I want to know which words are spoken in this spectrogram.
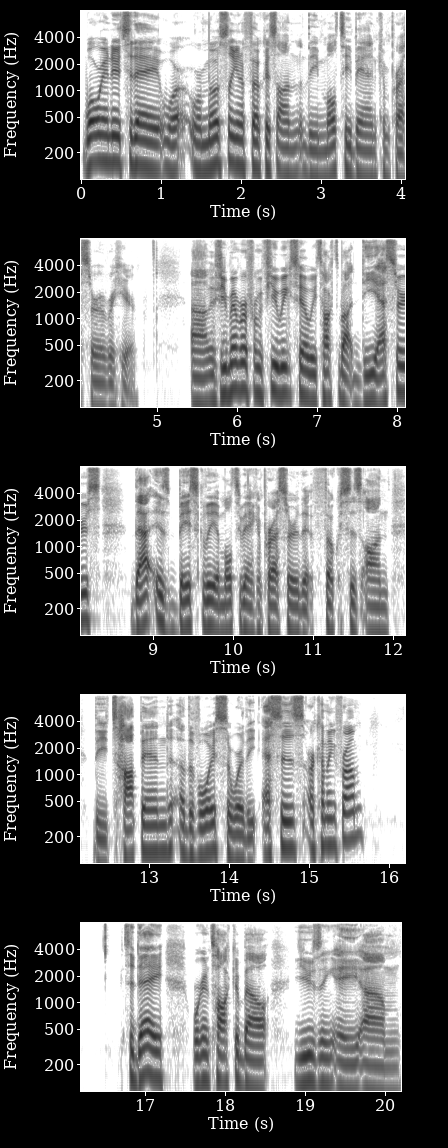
what we're going to do today, we're, we're mostly going to focus on the multi-band compressor over here. Um, if you remember from a few weeks ago, we talked about de-essers. That is basically a multiband compressor that focuses on the top end of the voice, so where the S's are coming from. Today, we're going to talk about using a um,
